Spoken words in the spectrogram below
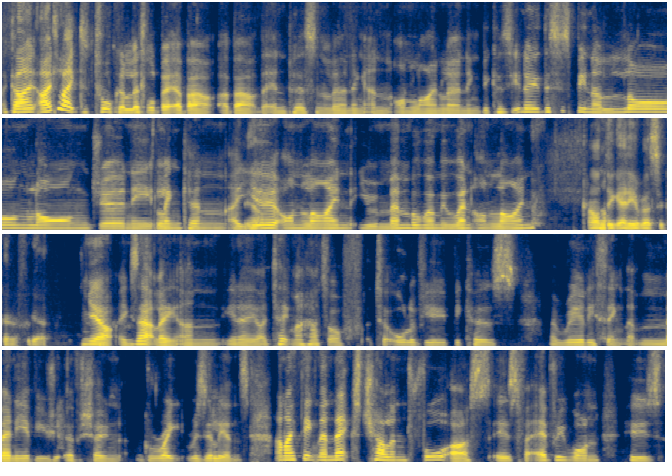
okay, I- I'd like to talk a little bit about about the in-person learning and online learning because you know this has been a long, long journey. Lincoln, a Yeah. year online. You remember when we went online? I don't think any of us are going to forget. Yeah, exactly. And you know, I take my hat off to all of you because I really think that many of you have shown great resilience. And I think the next challenge for us is for everyone who's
